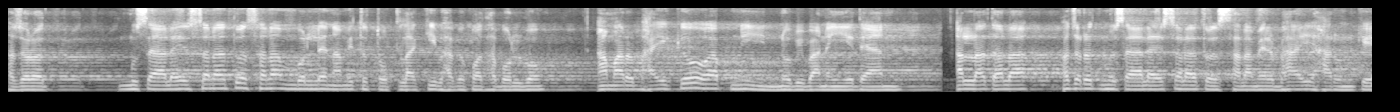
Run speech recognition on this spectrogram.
হজরত মুসা আলাইসালাম বললেন, আমি তো তোতলা, কীভাবে কথা বলব? আমার ভাইকেও আপনি নবী বানিয়ে দেন। আল্লাহ তালা হজরত মুসা আলাইসালামের ভাই হারুনকে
